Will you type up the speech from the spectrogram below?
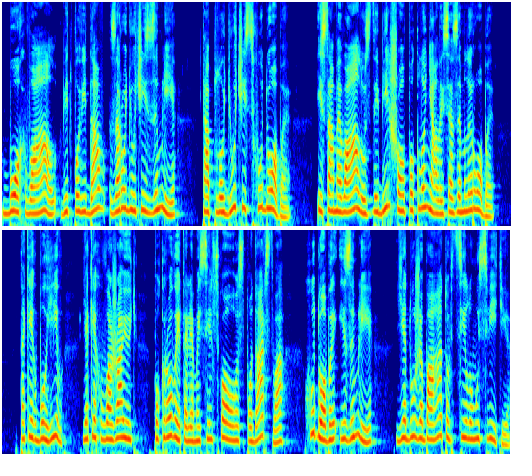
Бог Ваал відповідав за родючість землі та плодючість худоби, і саме Ваалу здебільшого поклонялися землероби, таких богів, яких вважають покровителями сільського господарства, худоби і землі, є дуже багато в цілому світі.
